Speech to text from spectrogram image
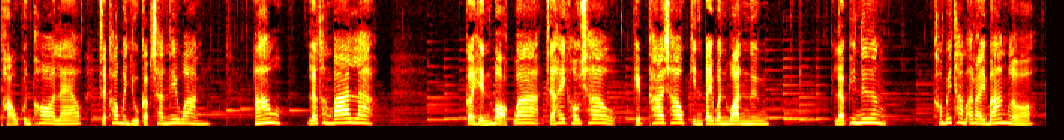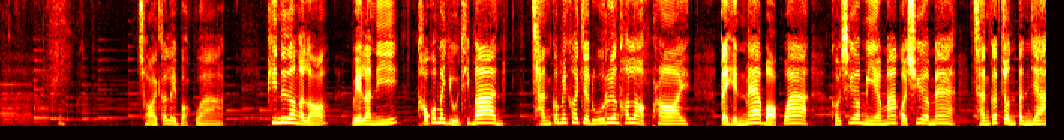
เผาคุณพ่อแล้วจะเข้ามาอยู่กับฉันในวังอ้าวแล้วทางบ้านล่ะ ก็เห็นบอกว่าจะให้เขาเช่า เก็บค่าเช่ากินไปวันวันหนึ่งแล้วพี่เนื่อง เขาไม่ทำอะไรบ้างเหรอ ชอยก็เลยบอกว่า พี่เนื่องอะเหรอ เวลานี้เขาก็มาอยู่ที่บ้าน ฉันก็ไม่ค่อยจะรู้เรื่องเขาหลอกพลอย แต่เห็นแม่บอกว่าเขาเชื่อเมียมากกว่าเชื่อแม่ ฉันก็จนปัญญา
